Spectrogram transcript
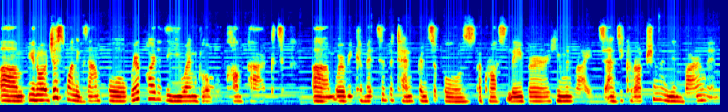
Um, you know, just one example: we're part of the UN Global Compact, um, where we commit to the ten principles across labor, human rights, anti-corruption, and the environment.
